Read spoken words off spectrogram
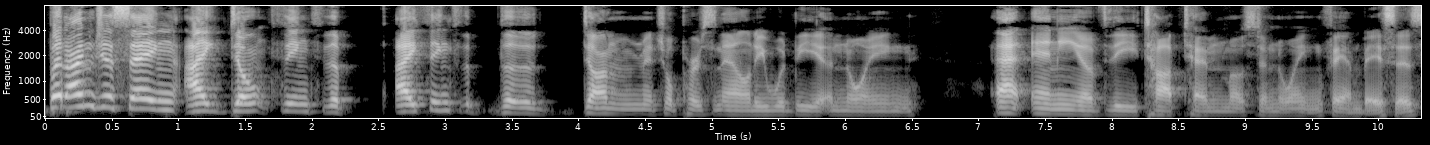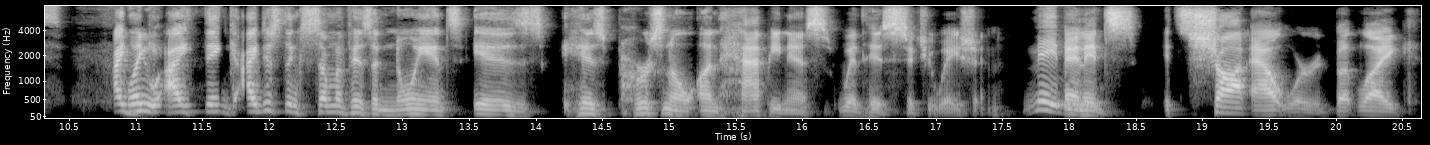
But I'm just saying, I don't think the. I think the the Donovan Mitchell personality would be annoying at any of the top ten most annoying fan bases. I Like- do. I think I just think some of his annoyance is his personal unhappiness with his situation, Maybe, and it's it's shot outward. But like,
